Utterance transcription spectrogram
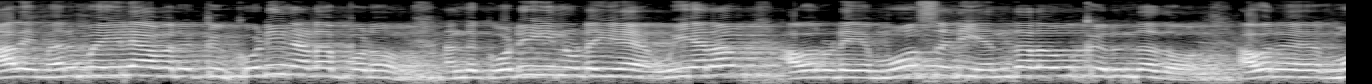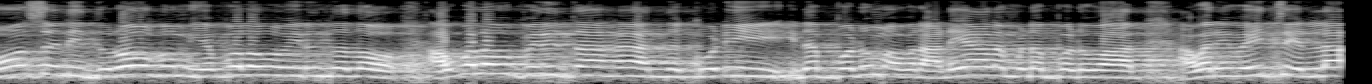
நாளை மறுமையிலே அவருக்கு கொடி நடப்படும். அந்த கொடியினுடைய உயரம் அவருடைய மோசடி எந்த அளவுக்கு இருந்ததோ அவர் மோசடி துரோகம் எவ்வளவு இருந்ததோ அவ்வளவு பெரிதாக அந்த கொடி இடப்படும் அவர் அடையாளம் இடப்படுவார். அவரை வைத்து எல்லா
